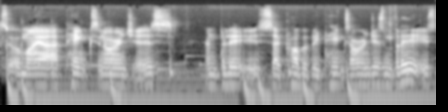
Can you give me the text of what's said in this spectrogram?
sort of my uh, pinks and oranges and blues, so probably pinks, oranges and blues.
